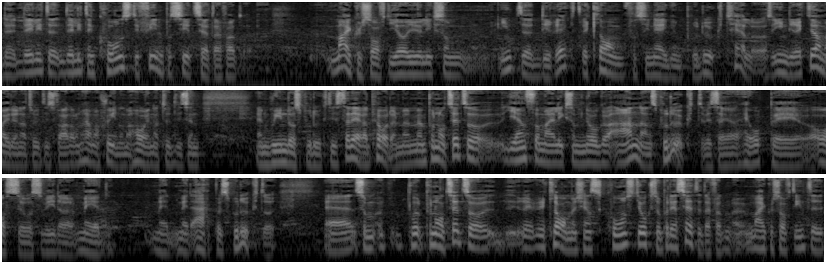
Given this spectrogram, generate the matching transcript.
det, det, är lite, det är lite en konstig film på sitt sätt därför att Microsoft gör ju liksom inte direkt reklam för sin egen produkt heller. Alltså indirekt gör man ju det naturligtvis för alla de här maskinerna har ju naturligtvis en, en Windows-produkt installerad på den. Men, men, på något sätt så jämför man liksom några annans produkt, det vill säga HP, AC och så vidare med, med, med Apples produkter. Eh, som på, på, något sätt så reklamen känns konstig också på det sättet därför att Microsoft inte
